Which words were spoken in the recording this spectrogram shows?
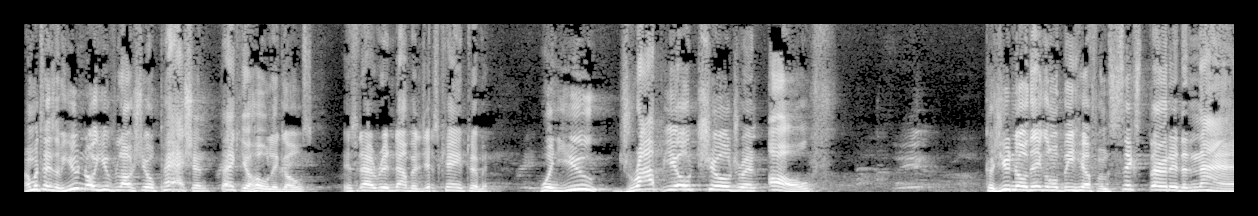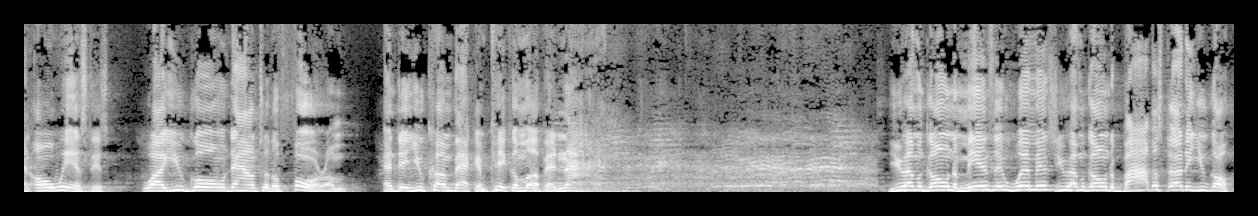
I'm gonna tell you something. You know you've lost your passion. Thank you, Holy Ghost. It's not written down, but it just came to me. When you drop your children off, because you know they're gonna be here from 6:30 to 9 on Wednesdays, while you go on down to the forum, and then you come back and pick them up at 9. You haven't gone to men's and women's. You haven't gone to Bible study. You go,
